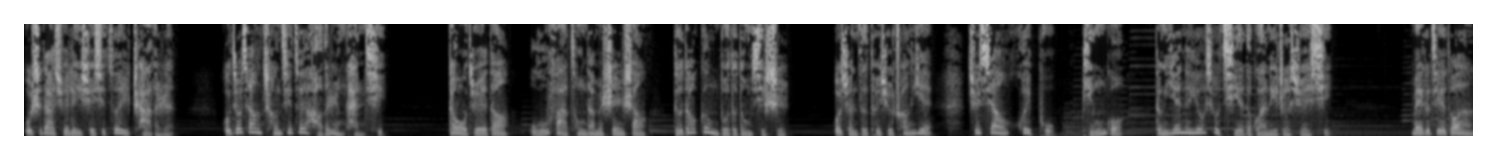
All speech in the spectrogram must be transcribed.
我是大学里学习最差的人，我就向成绩最好的人看齐。当我觉得无法从他们身上得到更多的东西时，我选择退学创业，去向惠普、苹果等业内优秀企业的管理者学习。每个阶段，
